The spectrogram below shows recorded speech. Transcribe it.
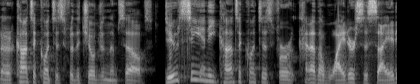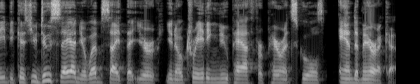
or consequences for the children themselves. Do you see any consequences for kind of the wider society? Because you do say on your website that you're, you know, creating new path for parent schools and America.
